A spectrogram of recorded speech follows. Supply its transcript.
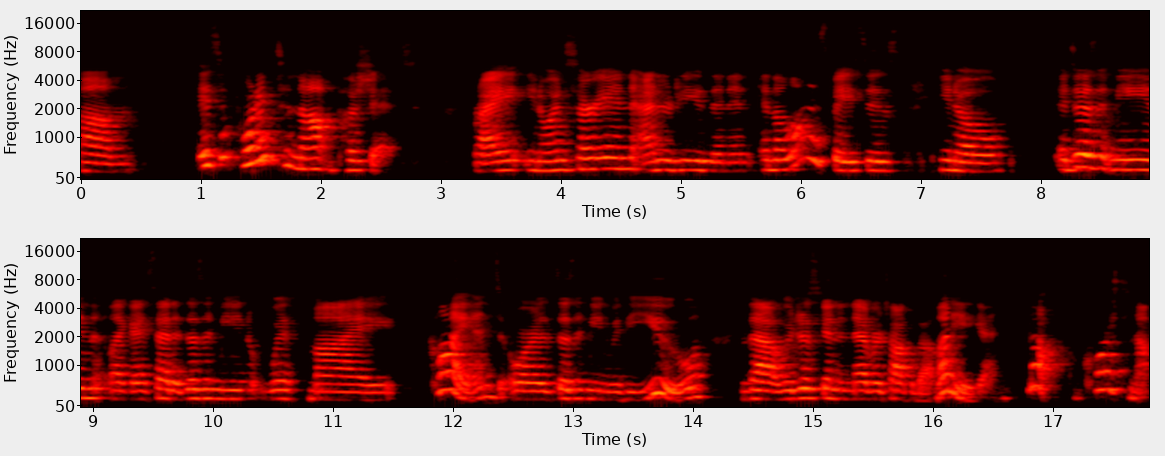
Um, it's important to not push it, right? You know, in certain energies and in, in a lot of spaces, you know, it doesn't mean, like I said, it doesn't mean with my client or it doesn't mean with you that we're just going to never talk about money again. No, of course not,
